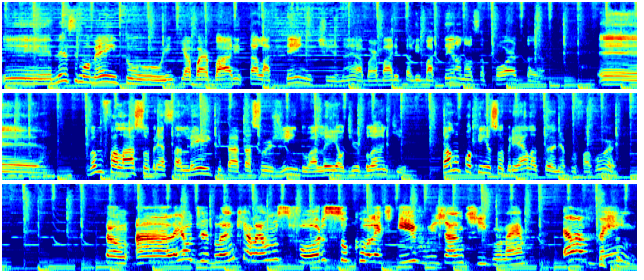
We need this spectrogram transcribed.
E nesse momento em que a barbárie está latente, né? A barbárie está ali batendo a nossa porta, é... vamos falar sobre essa lei que está tá surgindo, a Lei Aldir Blanc. Fala um pouquinho sobre ela, Tânia, por favor. Então, a Lei Aldir Blanc ela é um esforço coletivo e já antigo, né? Ela vem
